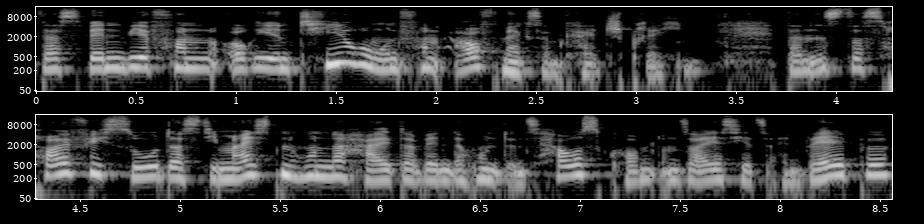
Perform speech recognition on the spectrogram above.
dass wenn wir von Orientierung und von Aufmerksamkeit sprechen, dann ist das häufig so, dass die meisten Hundehalter, wenn der Hund ins Haus kommt und sei es jetzt ein Welpe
